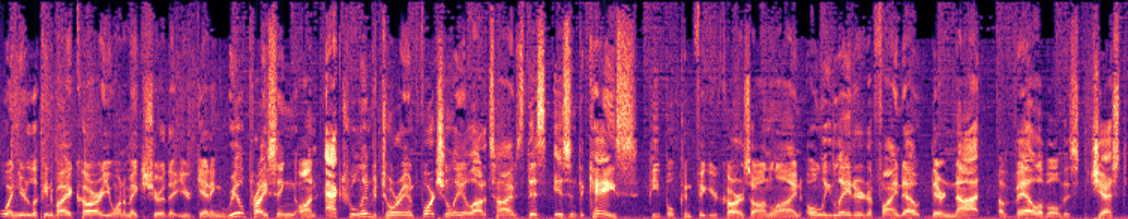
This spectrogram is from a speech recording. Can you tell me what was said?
When you're looking to buy a car, you want to make sure that you're getting real pricing on actual inventory. Unfortunately, a lot of times this isn't the case. People configure cars online only later to find out they're not available. This just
